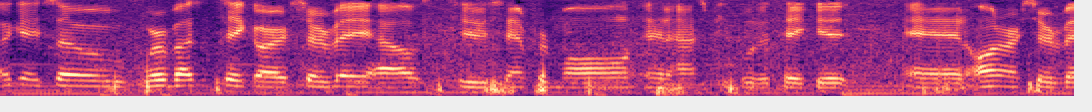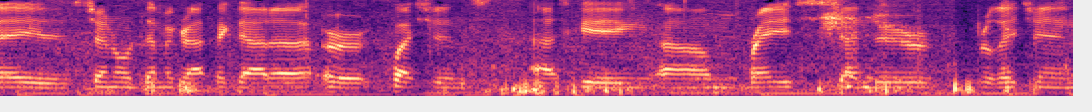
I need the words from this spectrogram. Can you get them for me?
Okay, so we're about to take our survey out to Sanford Mall and ask people to take it. And on our survey is general demographic data or questions asking um, race, gender, religion,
